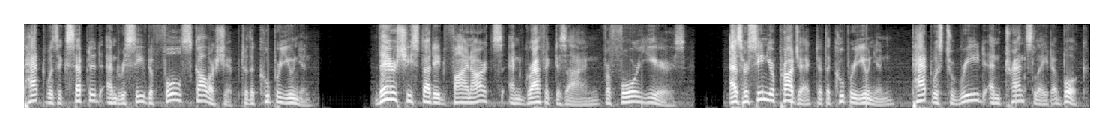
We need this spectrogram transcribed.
Pat was accepted and received a full scholarship to the Cooper Union. There she studied fine arts and graphic design for four years. As her senior project at the Cooper Union, Pat was to read and translate a book,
